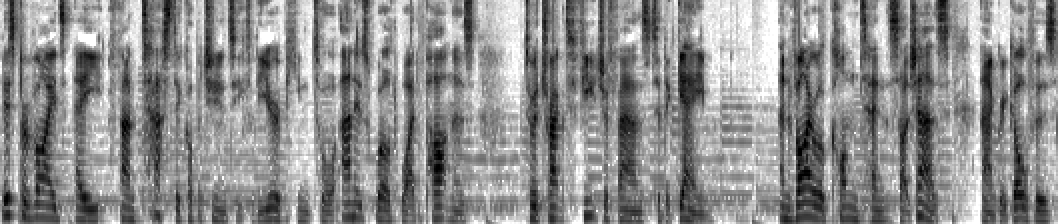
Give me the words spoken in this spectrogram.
This provides a fantastic opportunity for the European Tour and its worldwide partners to attract future fans to the game, and viral content such as Angry Golfers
